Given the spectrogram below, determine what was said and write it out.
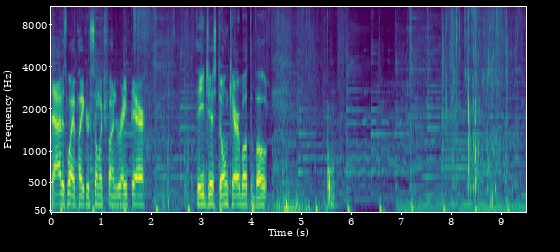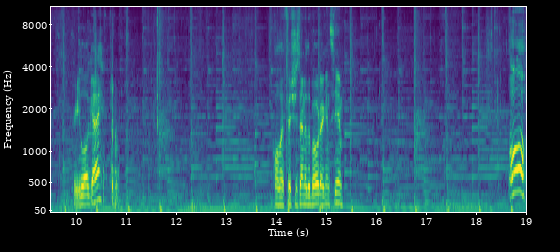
That is why pike are so much fun right there. They just don't care about the boat. Pretty little guy. All that fish is under the boat, I can see him. Oh!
